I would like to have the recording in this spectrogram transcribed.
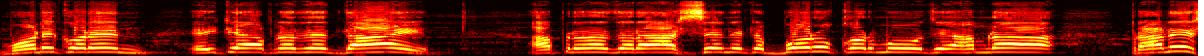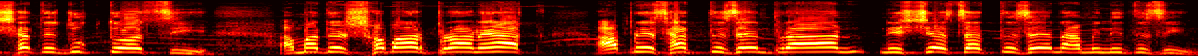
মনে করেন এইটা আপনাদের দায়। আপনারা যারা আসছেন, এটা বড় কর্ম যে আমরা প্রাণের সাথে যুক্ত হচ্ছি। আমাদের সবার প্রাণ এক। আপনি ছাড়তেছেন প্রাণ, নিঃশ্বাস ছাড়তেছেন, আমি নিতেছি।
